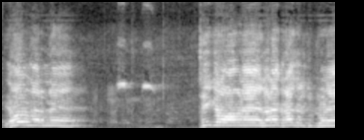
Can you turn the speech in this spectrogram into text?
எவ்வளவு நேரம்ண்ணே சீக்கிரம் வாங்கினே இல்லைன்னா கிராச் அடிச்சு விட்டுருவேனே.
